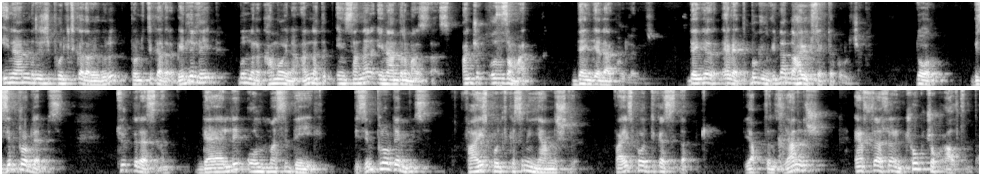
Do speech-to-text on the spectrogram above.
inandırıcı politikalar uygulup politikaları belirleyip bunları kamuoyuna anlatıp insanlara inandırmanız lazım. Ancak o zaman dengeler kurulabilir. Dengeler evet bugünkünden daha yüksekte kurulacak. Doğru. Bizim problemimiz Türk lirasının değerli olması değil. Bizim problemimiz faiz politikasının yanlışlığı. Faiz politikası da yaptığınız yanlış. Enflasyonun çok çok altında.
